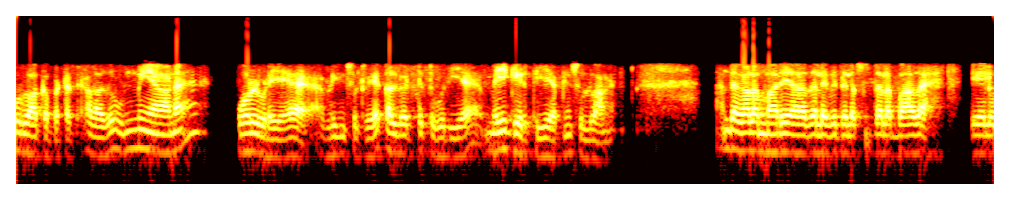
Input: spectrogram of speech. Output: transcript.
உருவாக்கப்பட்டது. அதாவது உண்மையான பொருளுடைய அப்படின்னு சொல்கிற கல்வெட்டு தொகுதிய மெய்கீர்த்தி அப்படின்னு சொல்லுவாங்க. அந்த காலம் மாதிரி அதில் விதல சுத்தல பாத ஏழு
